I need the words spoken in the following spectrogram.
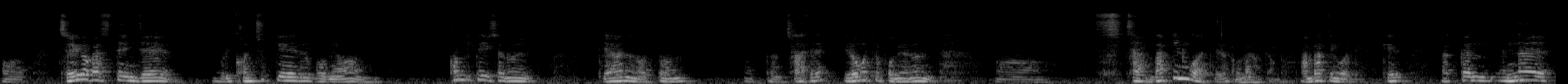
어 제가 봤을 때 이제 우리 건축계를 보면 computation을 대하는 어떤 어떤 자세 이런 것들 보면은 어 잘 안 바뀌는 것 같아요. 안. 바- 안 바- 안 바뀌는 것 같아요. 이렇게 약간 옛날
